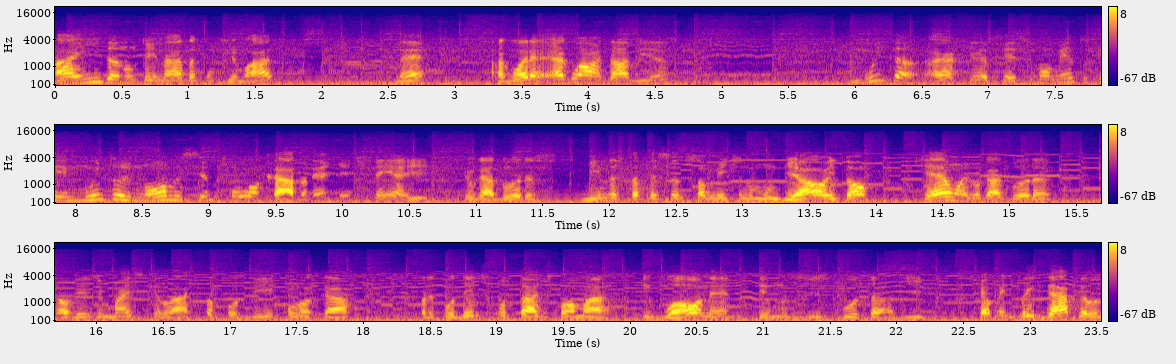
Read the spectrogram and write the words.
ainda não tem nada confirmado, né? Agora é aguardar mesmo. Muita, assim, esse momento tem muitos nomes sendo colocados, né? A gente tem aí jogadoras, Minas está pensando somente no Mundial, então quer uma jogadora talvez de mais quilate para poder colocar, para poder disputar de forma igual, né? De termos de disputa, de realmente brigar pelo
